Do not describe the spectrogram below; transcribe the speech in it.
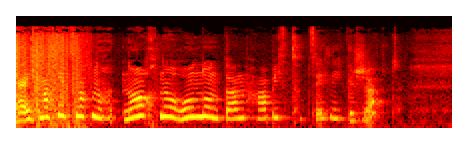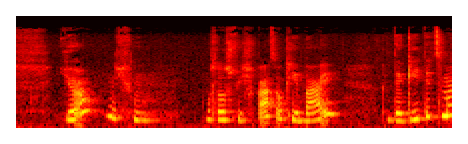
ja, ich mache jetzt noch, noch, noch eine Runde und dann habe ich es tatsächlich geschafft. Ja, ich muss los. Viel Spaß. Okay, bye. Der geht jetzt mal.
